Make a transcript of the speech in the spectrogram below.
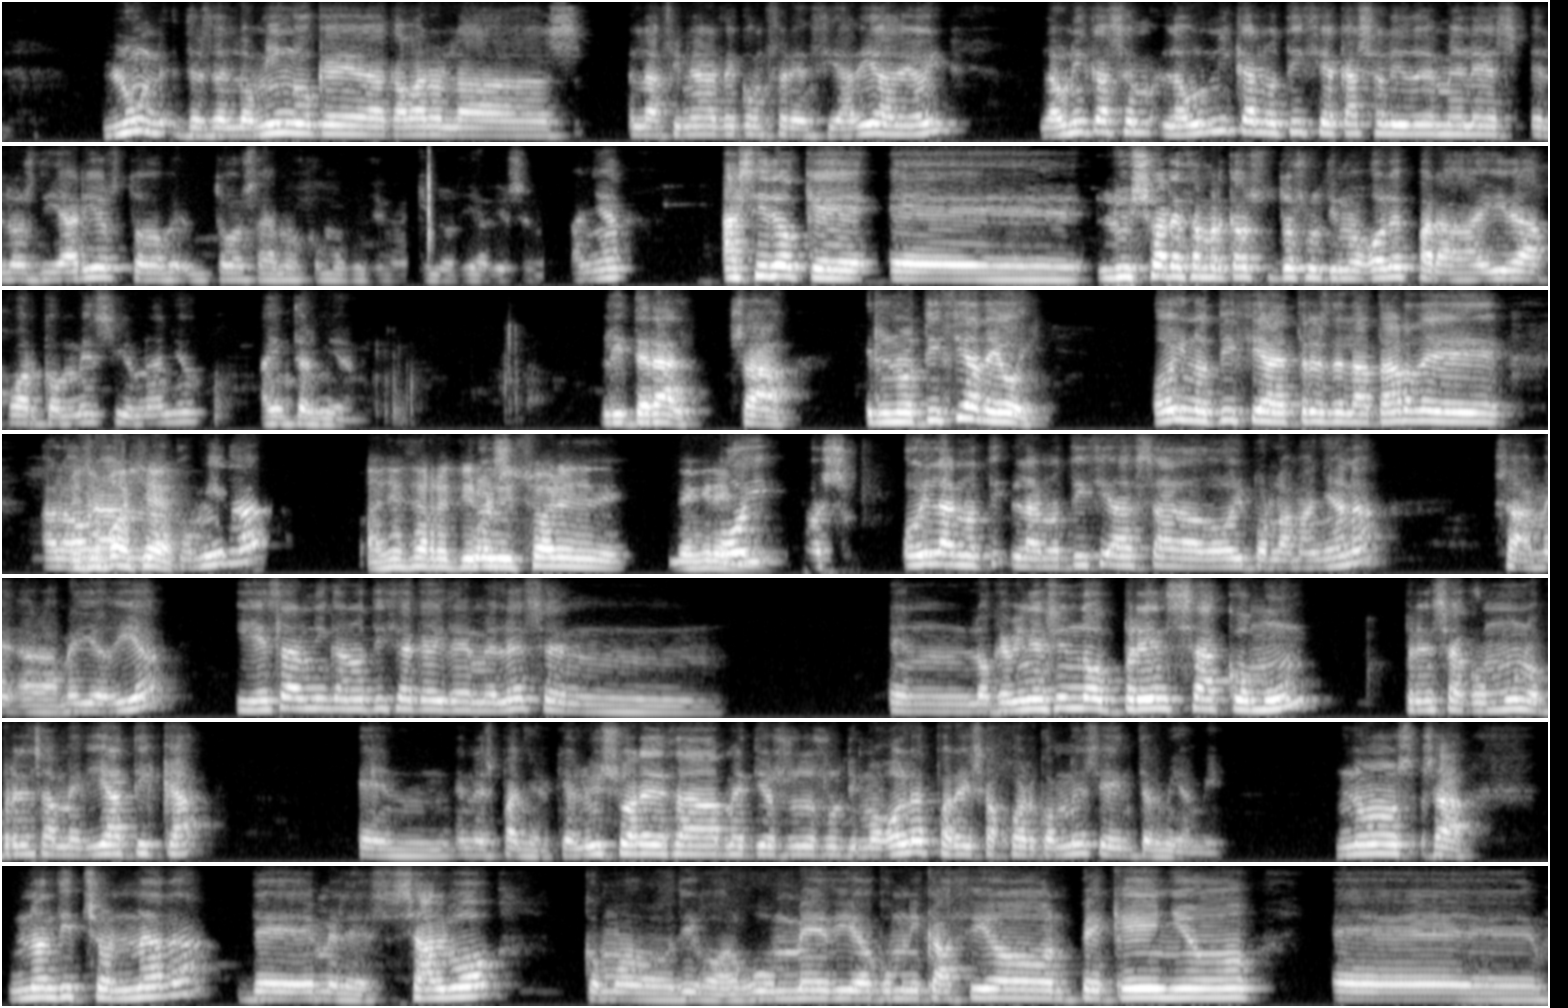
lunes, desde el domingo que acabaron las, finales de conferencia a día de hoy, la única, la única noticia que ha salido de MLS en los diarios, todos sabemos cómo funcionan aquí los diarios en España, ha sido que eh, Luis Suárez ha marcado sus dos últimos goles para ir a jugar con Messi un año a Inter Miami. Literal. O sea, noticia de hoy. Hoy, noticia de 3 de la tarde a la hora de la comida. Ayer se retiró pues Luis Suárez de, de Hoy, pues, hoy la, noticia se ha dado hoy por la mañana, o sea, a la mediodía, y es la única noticia que hay de MLS en, en lo que viene siendo prensa común, prensa común o prensa mediática en, en, España. Que Luis Suárez ha metido sus dos últimos goles para irse a jugar con Messi e Inter Miami. No, o sea, no han dicho nada de MLS, salvo como digo, algún medio de comunicación pequeño, eh,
